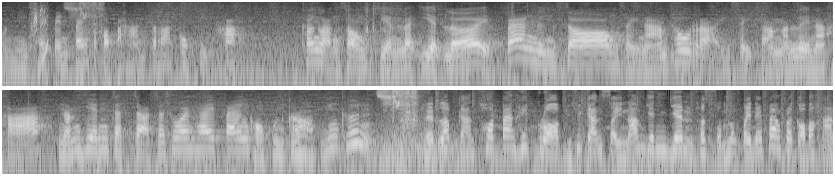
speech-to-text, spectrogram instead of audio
วันนี้ใช้เป็นแป้งประกอบอาหารตราโกกิค่ะ ข้างหลังซองเขียนละเอียดเลย แป้งหนึ่งซองใส่น้ำเท่าไหร่ ใส่ตามนั้นเลยนะคะ น้ำเย็นจัดๆจะช่วยให้แป้งของคุณกรอบยิ่งขึ้นเคล็ดลับการทอดแป้งให้กรอบอยู่ที่การใส่น้ำเย็นๆผสมลงไปในแป้งประกอบอาหาร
